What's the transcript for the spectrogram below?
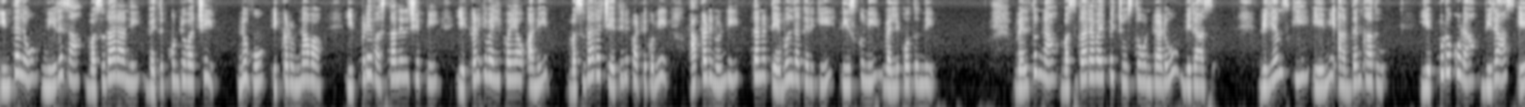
ఇంతలో నీరస వసుధారాన్ని వెతుక్కుంటూ వచ్చి నువ్వు ఇక్కడున్నావా? ఇప్పుడే వస్తానని చెప్పి ఎక్కడికి వెళ్ళిపోయావు? అని వసుధార చేతిని పట్టుకుని అక్కడి నుండి తన టేబుల్ దగ్గరికి తీసుకుని వెళ్ళిపోతుంది. వెళ్తున్న వసుధార వైపే చూస్తూ ఉంటాడు విరాస్ విలియమ్స్కి ఏమీ అర్థం కాదు. ఎప్పుడూ కూడా విరాజ్ ఏ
